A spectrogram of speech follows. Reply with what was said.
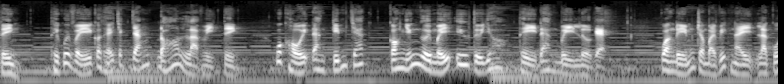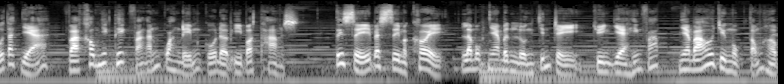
tiền, thì quý vị có thể chắc chắn đó là vì tiền. Quốc hội đang kiếm chắc, còn những người Mỹ yêu tự do thì đang bị lừa gạt. Quan điểm trong bài viết này là của tác giả và không nhất thiết phản ánh quan điểm của The Epoch Times. Tiến sĩ Betsy McCoy là một nhà bình luận chính trị, chuyên gia hiến pháp, nhà báo chuyên mục tổng hợp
